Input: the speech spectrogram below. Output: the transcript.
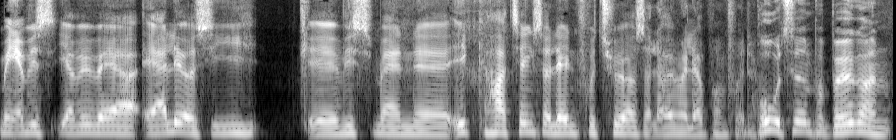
Men jeg vil, jeg vil være ærlig og sige, øh, hvis man øh, ikke har tænkt sig at lave en fritør, så lad være med at lave pomfritter. Brug tiden på burgeren,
